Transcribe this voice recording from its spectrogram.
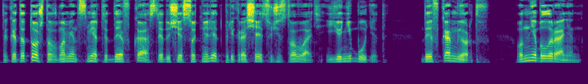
так это то, что в момент смерти ДФК следующие сотни лет прекращает существовать. Ее не будет. ДФК мертв. Он не был ранен.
